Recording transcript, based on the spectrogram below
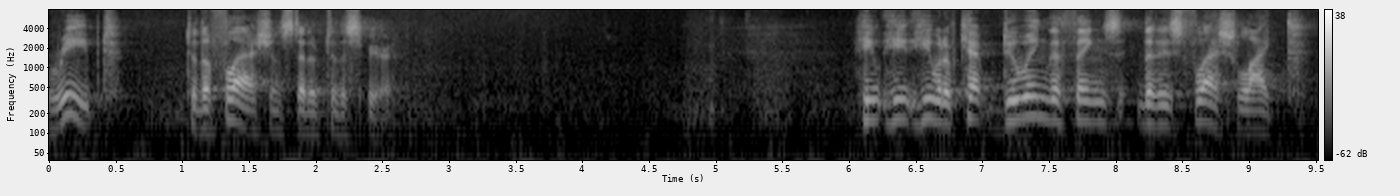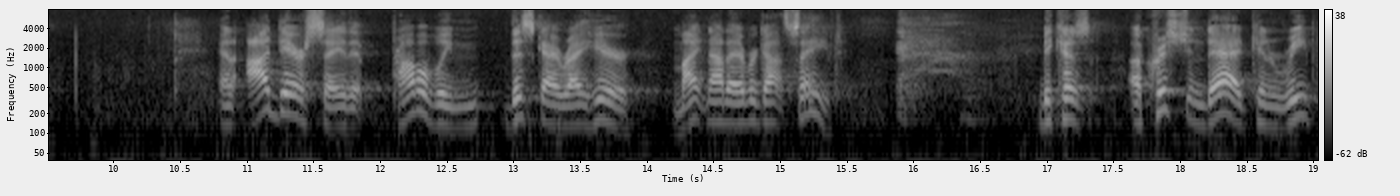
reaped to the flesh instead of to the spirit. He, he, he would have kept doing the things that his flesh liked. And I dare say that probably this guy right here might not have ever got saved. Because a Christian dad can reap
